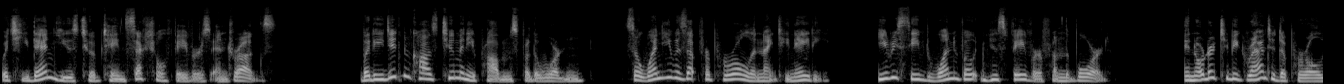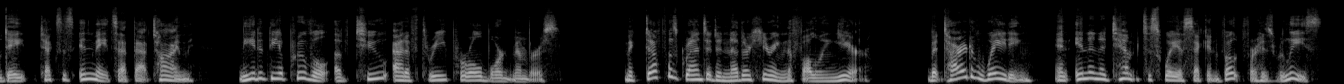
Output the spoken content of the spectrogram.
which he then used to obtain sexual favors and drugs. But he didn't cause too many problems for the warden, so when he was up for parole in 1980, he received one vote in his favor from the board. In order to be granted a parole date, Texas inmates at that time needed the approval of two out of three parole board members. McDuff was granted another hearing the following year, but tired of waiting and in an attempt to sway a second vote for his release,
